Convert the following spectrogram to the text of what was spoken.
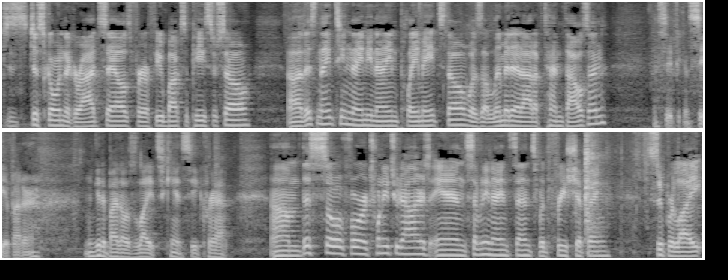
just, just going to garage sales for a few bucks a piece or so. Uh, this 1999 Playmates, though, was a limited out of 10,000. Let's see if you can see it better. I'm gonna get it by those lights. You can't see crap. Um, this sold for $22.79 with free shipping. Super light.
